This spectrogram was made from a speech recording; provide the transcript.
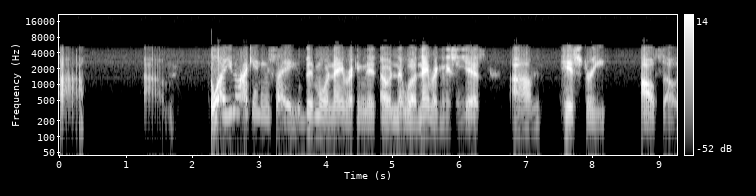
Uh, um, well, you know, I can't even say a bit more name recognition. Oh, well, name recognition, yes. Um, history, also,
